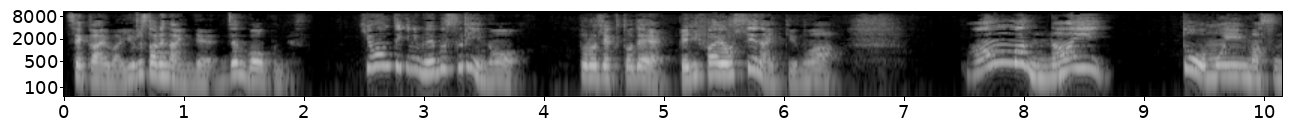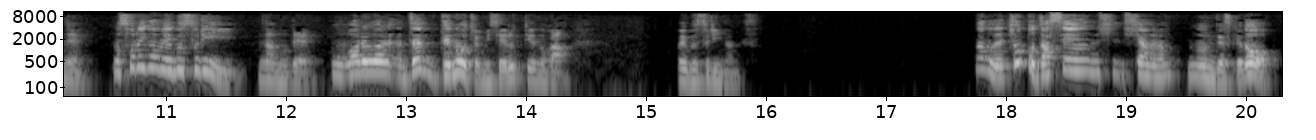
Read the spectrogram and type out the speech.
世界は許されないんで、全部オープンです。基本的に Web3 のプロジェクトで verify をしてないっていうのは、あんまないと思いますね。それが Web3 なので、もう我々全部手の内を見せるっていうのが Web3 なんです。なので、ちょっと脱線しちゃうんですけど、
